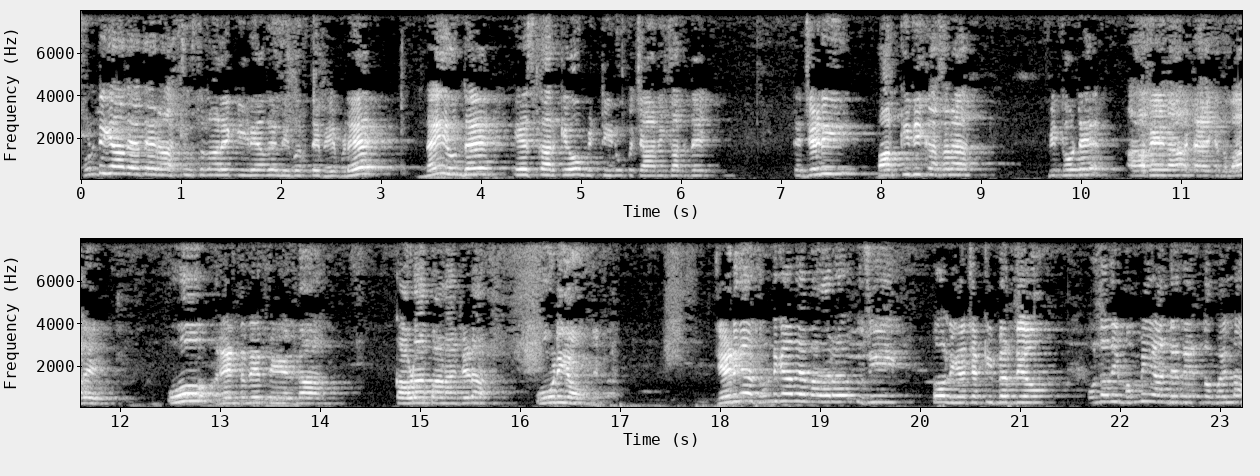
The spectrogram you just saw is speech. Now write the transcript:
ਸੁੰਡੀਆਂ ਦੇ ਤੇ ਰਸ ਚੂਸਣ ਵਾਲੇ ਕੀੜਿਆਂ ਦੇ ਲਿਵਰ ਤੇ ਫੇਫੜੇ ਨਹੀਂ ਹੁੰਦੇ, ਇਸ ਕਰਕੇ ਉਹ ਮਿੱਟੀ ਨੂੰ ਪਚਾ ਨਹੀਂ ਸਕਦੇ। ਤੇ ਜਿਹੜੀ ਬਾਕੀ ਦੀ ਕਸਰ ਹੈ ਵੀ ਤੁਹਾਡੇ ਆਵੇ ਨਾ ਅਟੈਕ ਦੁਬਾਰੇ, ਉਹ ਰਿੰਡ ਦੇ ਤੇਲ ਦਾ ਕੌੜਾ ਪਾਣਾ ਜਿਹੜਾ, ਉਹ ਨਹੀਂ ਆਉਣ ਦਿੰਦਾ। ਜਿਹੜੀਆਂ ਸੁੰਡੀਆਂ ਦੇ ਮਗਰ ਤੁਸੀਂ ਢੋਲੀਆਂ ਚੱਕੀ ਫਿਰਦੇ ਹੋ, ਉਹਨਾਂ ਦੀ ਮੰਮੀ ਆਂਡੇ ਦੇਣ ਤੋਂ ਪਹਿਲਾਂ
